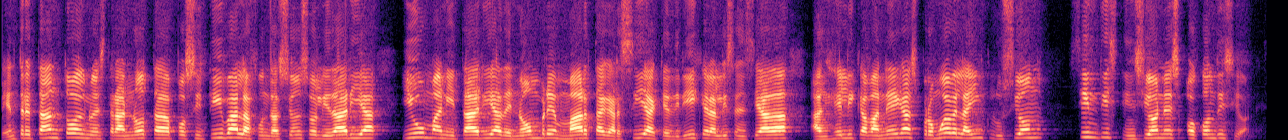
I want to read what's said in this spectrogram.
Entre tanto, en nuestra nota positiva, la Fundación Solidaria y Humanitaria de nombre Marta García, que dirige la licenciada Angélica Vanegas, promueve la inclusión sin distinciones o condiciones.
